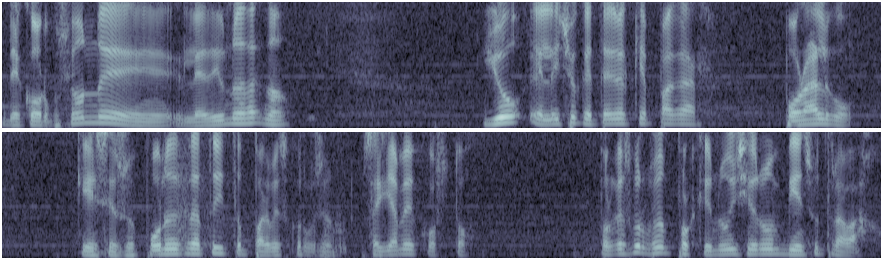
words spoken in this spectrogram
De corrupción eh, le di una... No. Yo, el hecho que tenga que pagar por algo que se supone es gratuito, para mí es corrupción. O sea, ya me costó. ¿Por qué es corrupción? Porque no hicieron bien su trabajo.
